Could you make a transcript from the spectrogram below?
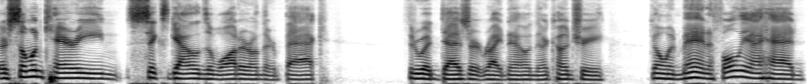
there's someone carrying six gallons of water on their back through a desert right now in their country, going, man, if only I had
